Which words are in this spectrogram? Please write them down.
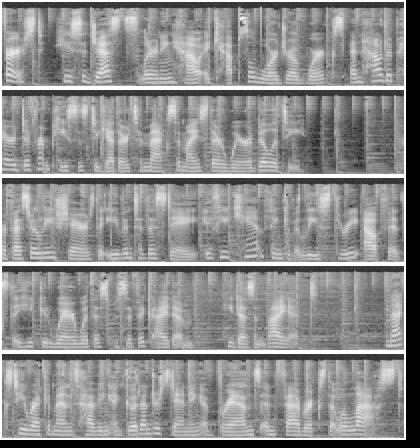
First, he suggests learning how a capsule wardrobe works and how to pair different pieces together to maximize their wearability. Professor Lee shares that even to this day, if he can't think of at least three outfits that he could wear with a specific item, he doesn't buy it. Next, he recommends having a good understanding of brands and fabrics that will last.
